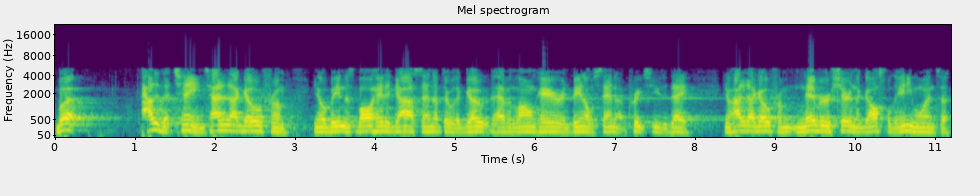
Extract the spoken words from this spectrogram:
But how did that change? How did I go from you know being this bald headed guy standing up there with a goat to having long hair and being able to stand up and preach to you today? You know, how did I go from never sharing the gospel to anyone to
